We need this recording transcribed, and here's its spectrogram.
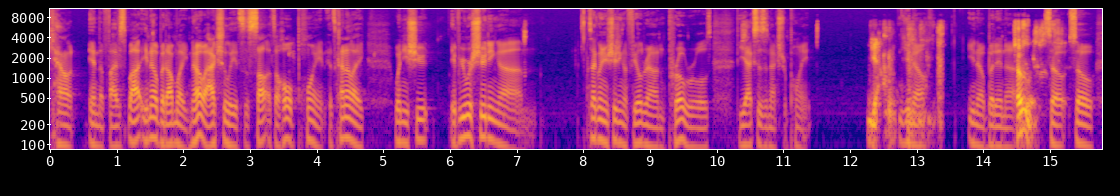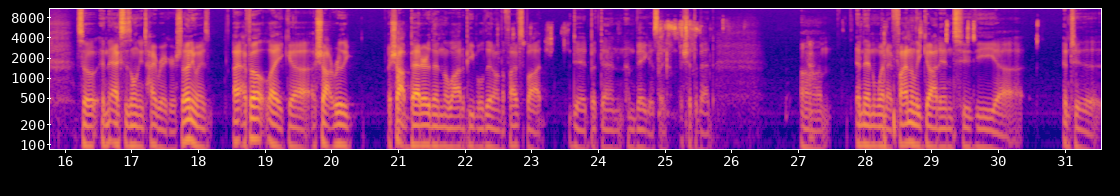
count in the five spot. You know, but I'm like, no, actually, it's a sol- it's a whole point. It's kind of like when you shoot. If you were shooting, um, it's like when you're shooting a field round pro rules, the X is an extra point Yeah, you know, you know, but in a totally. so so so and the X is only a tiebreaker. So, anyways, I, I felt like uh, I shot really, a shot better than a lot of people did on the five spot did, but then in Vegas I, I shit the bed. Um, and then when I finally got into the uh, into the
